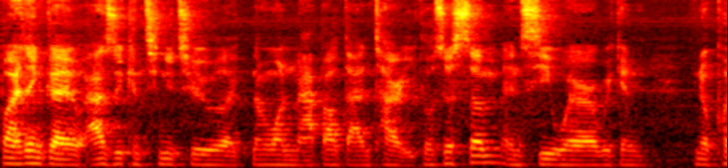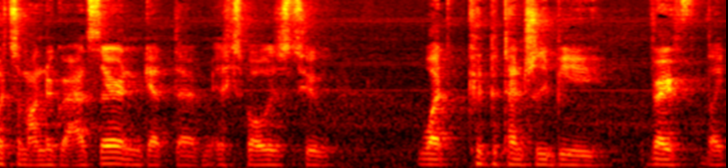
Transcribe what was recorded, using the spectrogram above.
but i think uh, as we continue to like number one map out that entire ecosystem and see where we can you know put some undergrads there and get them exposed to what could potentially be very like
